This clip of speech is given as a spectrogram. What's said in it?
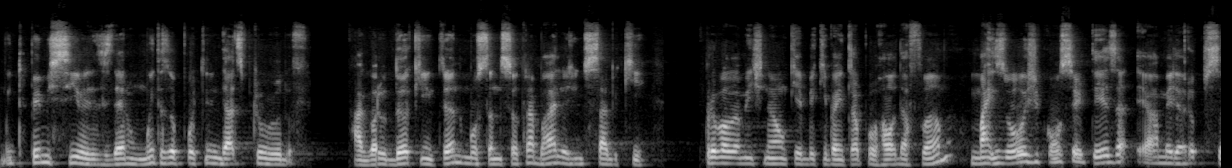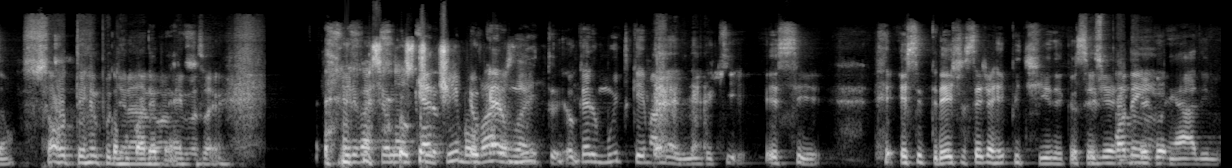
muito permissivos, eles deram muitas oportunidades para o Rudolph. Agora o Duck entrando, mostrando seu trabalho, a gente sabe que Provavelmente não é um QB que vai entrar pro Hall da Fama, mas hoje com certeza é a melhor opção. Só o tempo de nada, Ele vai ser o nosso eu quero, Titibo, eu vai, quero Osley? muito, eu quero muito queimar minha língua que esse esse trecho seja repetido, que eu Vocês seja podem- envergonhado em,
